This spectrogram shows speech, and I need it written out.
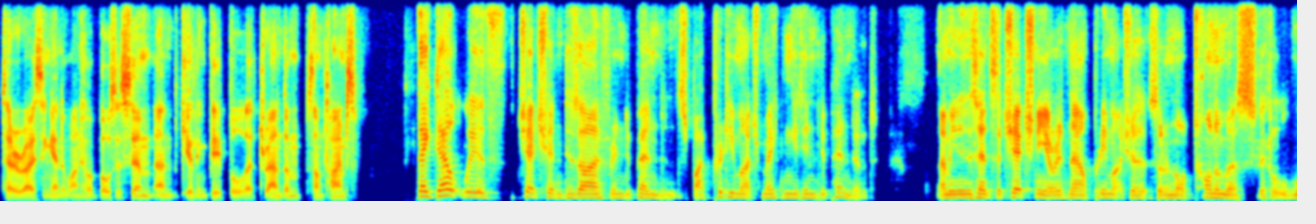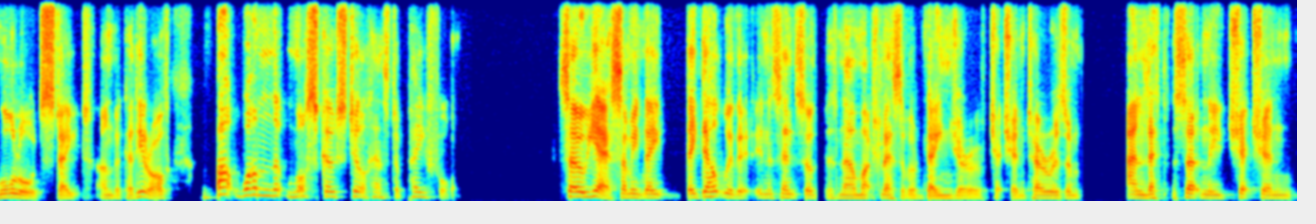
terrorizing anyone who opposes him and killing people at random sometimes. they dealt with Chechen desire for independence by pretty much making it independent. I mean, in the sense that Chechnya is now pretty much a sort of an autonomous little warlord state under Kadyrov, but one that Moscow still has to pay for. So yes, I mean they they dealt with it in the sense of there's now much less of a danger of Chechen terrorism, and let, certainly Chechen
